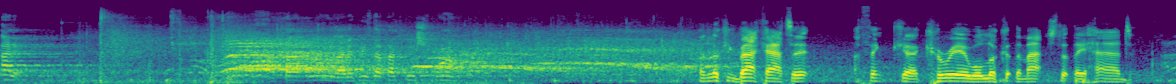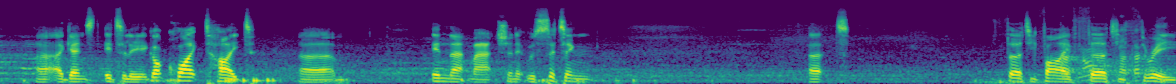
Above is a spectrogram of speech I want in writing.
Allez. Attaque longue, la reprise d'attaque touche. One. And looking back at it, I think uh, Korea will look at the match that they had uh, against Italy. It got quite tight um, in that match, and it was sitting at 35-33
